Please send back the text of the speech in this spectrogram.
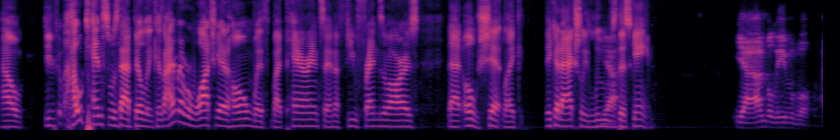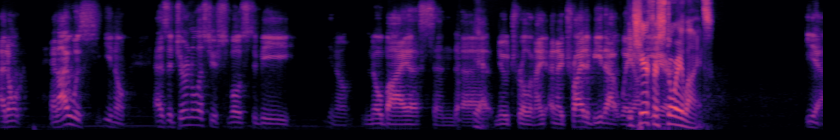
How did how tense was that building? Because I remember watching at home with my parents and a few friends of ours. That oh shit, like they could actually lose Yeah. this game. Yeah, unbelievable. I don't, and I was, you know, as a journalist, you're supposed to be, you know, no bias and uh, Yeah. neutral, and I and I try to be that way. You on cheer for storylines. Yeah,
